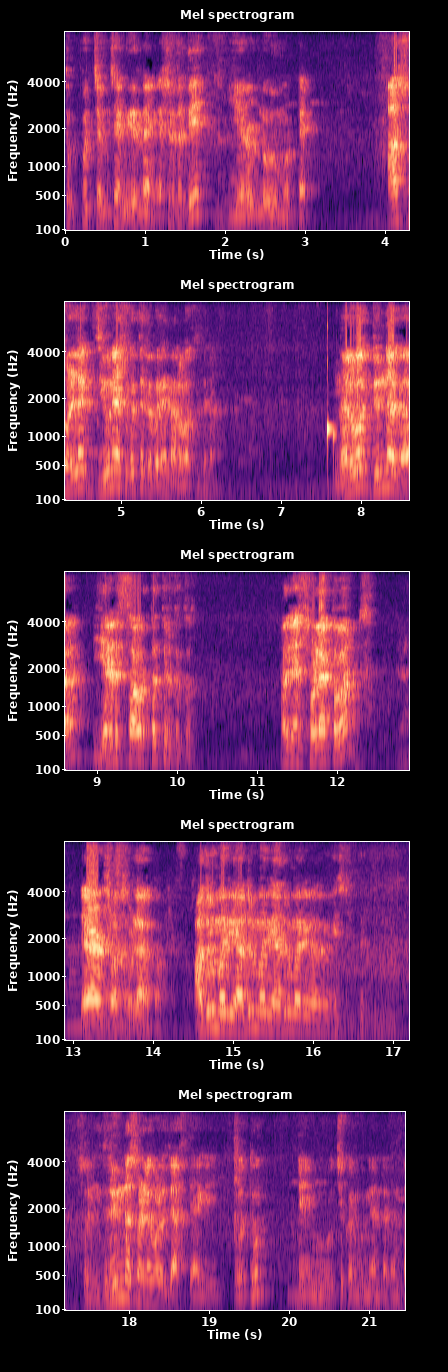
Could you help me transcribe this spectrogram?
ತುಪ್ಪದ ಚಮಚ ನೀರ್ನಾಗ ಎಷ್ಟು ಇರ್ತೈತಿ ಎರಡ್ ನೂರು ಮೊಟ್ಟೆ. ಆ ಸೊಳ್ಳೆಗೆ ಜೀವನ ಎಷ್ಟು ಗೊತ್ತಿರ್ತದೆ ಬರೀ ನಲವತ್ತು ದಿನ. ನಲವತ್ತು ದಿನದಾಗ ಎರಡು ಸಾವಿರ ತತ್ತಿ ಇರ್ತೈತಿ ಅದು. ಅಂದ್ರೆ ಎಷ್ಟು ಸೊಳ್ಳೆ ಆಗ್ತವ? ಎರಡು ಸಾವಿರ ಸೊಳ್ಳೆ ಆಗ್ತಾವ. ಅದ್ರ ಮರಿ ಅದ್ರ ಮರಿ ಅದ್ರ ಮರಿ ಅದ್ರ ಎಷ್ಟು ಇರ್ತೈತಿ? ಸೊ ಇದರಿಂದ ಸೊಳ್ಳೆಗಳು ಜಾಸ್ತಿ ಆಗಿ ಇವತ್ತು ಡೆಂಗು, ಚಿಕನ್ ಗುನ್ಯ ಅಂತಕ್ಕಂಥ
